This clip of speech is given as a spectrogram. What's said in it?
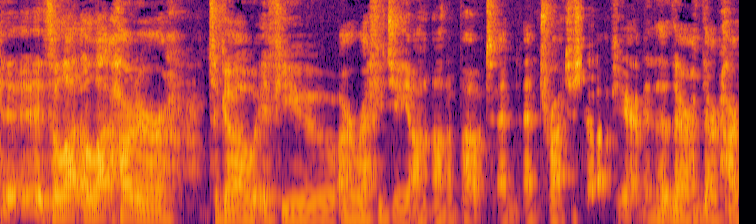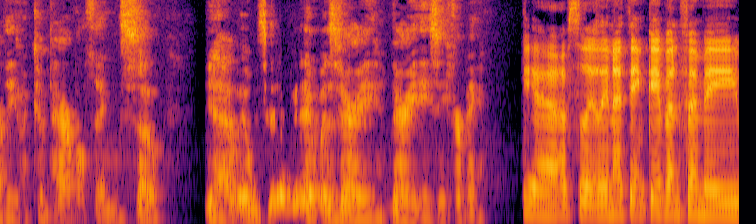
It's a lot a lot harder to go if you are a refugee on, on a boat and, and try to show up here. I mean, they're they're hardly even comparable things. So yeah, it was it was very very easy for me. Yeah, absolutely. And I think even for me,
